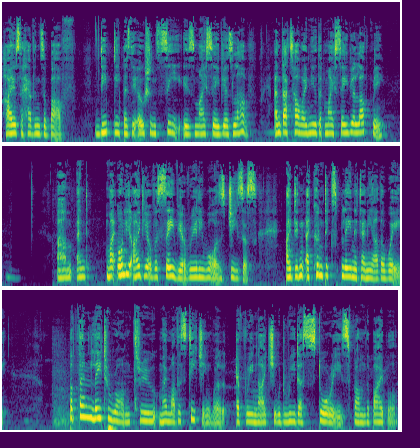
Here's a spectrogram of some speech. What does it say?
high as the heavens above deep, deep as the ocean sea is my Savior's love. And that's how I knew that my Savior loved me. Um, and my only idea of a Savior really was Jesus. I didn't, I couldn't explain it any other way. But then later on, through my mother's teaching, well, every night she would read us stories from the Bible.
